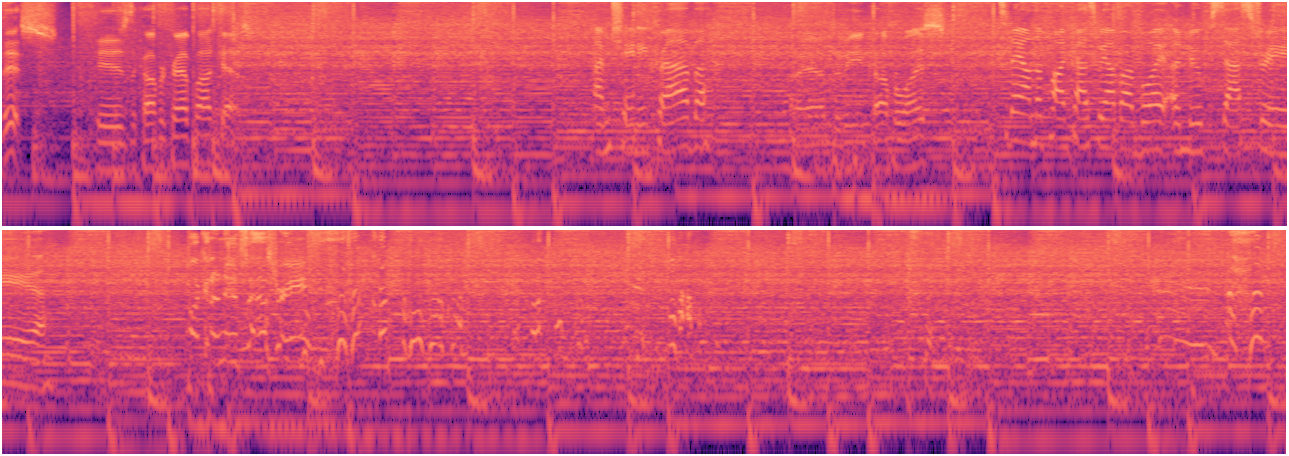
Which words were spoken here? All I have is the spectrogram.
This is the Copper Crab Podcast. I'm Cheney Crab. I am Naveen Copperweiss. Today on the podcast, we have our boy Anoop Sastry. Fucking Anoop Sastry!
